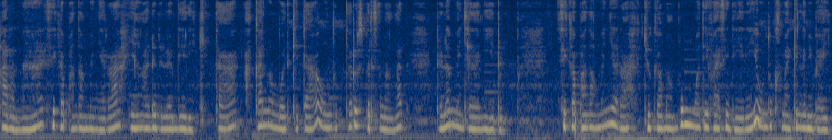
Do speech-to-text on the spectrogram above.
Karena sikap pantang menyerah yang ada dalam diri kita akan membuat kita untuk terus bersemangat dalam menjalani hidup. Sikap pantang menyerah juga mampu memotivasi diri untuk semakin lebih baik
